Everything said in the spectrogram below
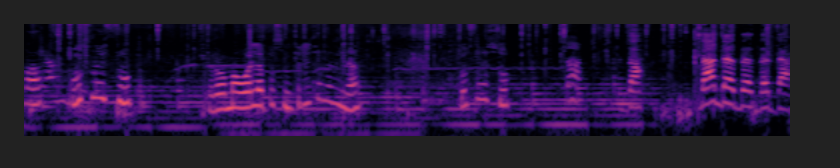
Ма, вкусный суп. Рома, Оля, посмотрите на меня. Вкусный суп. Да, да, да, да, да, да, да.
